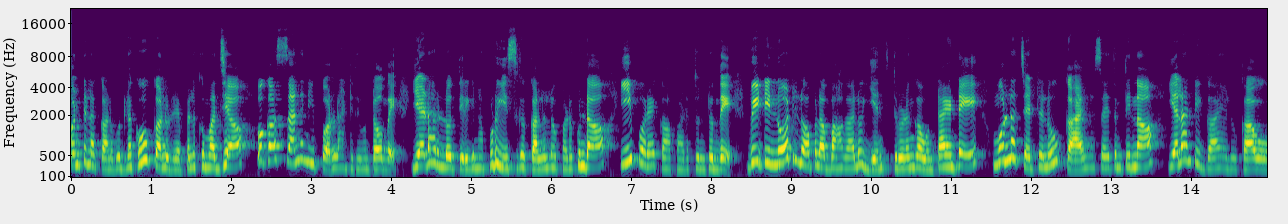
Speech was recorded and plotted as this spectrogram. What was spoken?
ఒంటల కనుగుడ్లకు కను రెప్పలకు మధ్య ఒక సన్నని పొర లాంటిది ఉంటుంది. ఎడారిలో తిరిగినప్పుడు ఇసుక కళ్ళలో పడకుండా ఈ పొరే కాపాడుతుంటుంది. వీటి నోటి లోపల భాగాలు ఎంత దృఢంగా ఉంటాయంటే ముళ్ళ చెట్లను కాయలను సైతం తిన్నా ఎలాంటి గాయాలు కావు.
